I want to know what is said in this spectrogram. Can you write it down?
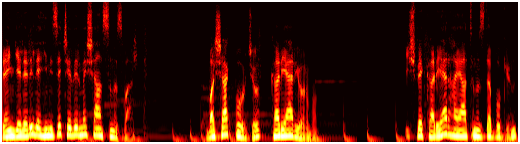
Dengeleri lehinize çevirme şansınız var. Başak Burcu, Kariyer Yorumu İş ve kariyer hayatınızda bugün,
